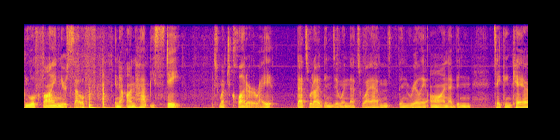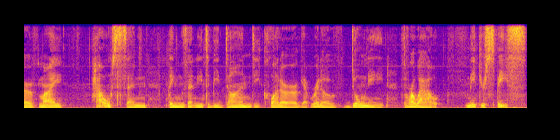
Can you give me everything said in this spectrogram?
you will find yourself in an unhappy state. Too much clutter, right? That's what I've been doing. That's why I haven't been really on. I've been taking care of my house and things that need to be done, declutter, get rid of, donate, throw out, make your space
